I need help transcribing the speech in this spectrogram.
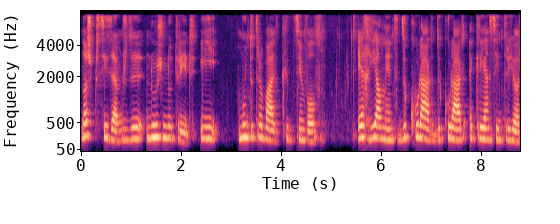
Nós precisamos de nos nutrir e muito trabalho que desenvolve é realmente de curar, de curar a criança interior.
